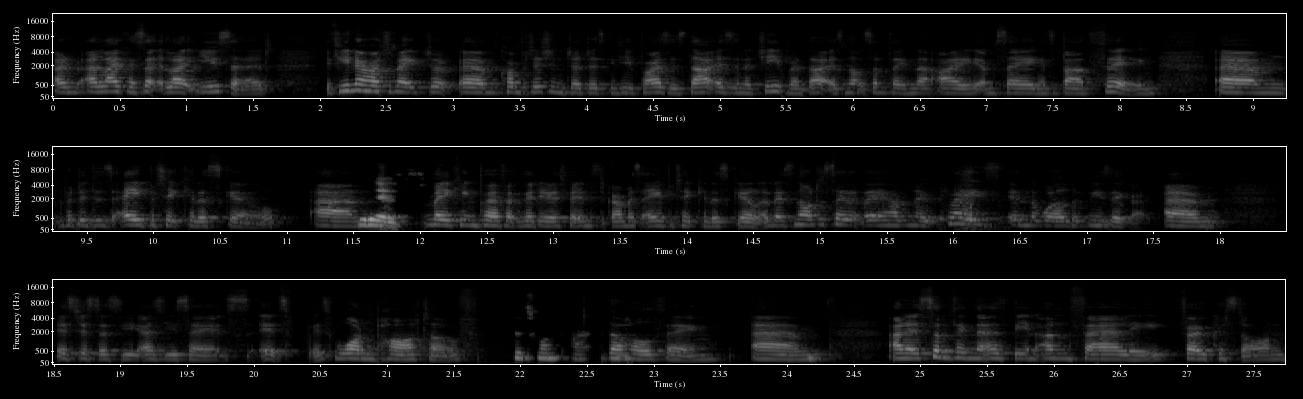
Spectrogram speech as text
and, and like i said like you said if you know how to make um, competition judges give you prizes that is an achievement. That is not something that i am saying is a bad thing. Um, but it is a particular skill and making perfect videos for instagram is a particular skill. And it's not to say that they have no place in the world of music. Um, it's just as you as you say it's it's it's one part of it's one part. The whole thing. Um, and it's something that has been unfairly focused on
